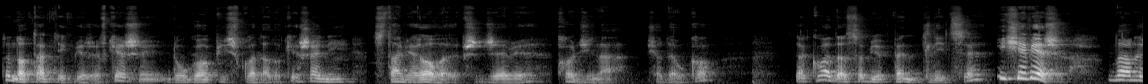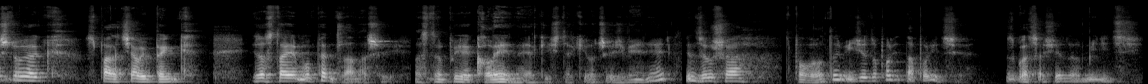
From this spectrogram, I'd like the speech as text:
Ten notatnik bierze w kieszeń, długopis wkłada do kieszeni, stawia rower przy drzewie, wchodzi na siodełko, zakłada sobie pętlicę i się wiesza. No ale sznurek sparciały pęk i zostaje mu pętla na szyi. Następuje kolejne jakieś takie otrzeźwienie, więc rusza z powrotem, idzie do poli na policję. Zgłasza się do milicji.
